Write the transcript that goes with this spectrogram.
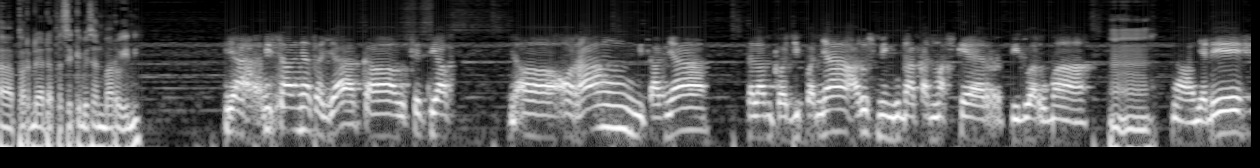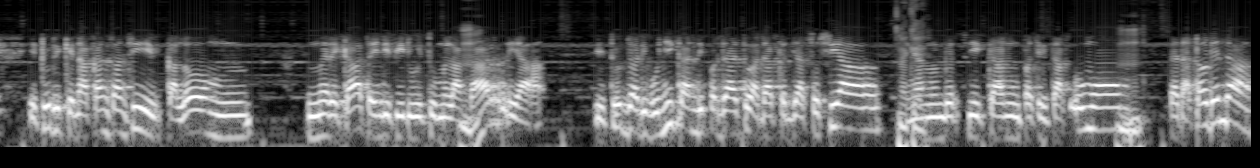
uh, perda adaptasi kebiasaan baru ini? Ya, misalnya saja kalau setiap uh, orang misalnya dalam kewajibannya harus menggunakan masker di luar rumah. Mm-hmm. Nah, jadi itu dikenakan sanksi kalau mereka atau individu itu melanggar, hmm. ya itu sudah dibunyikan di perda itu ada kerja sosial okay. dengan membersihkan fasilitas umum. Hmm. Saya tak tahu denda.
